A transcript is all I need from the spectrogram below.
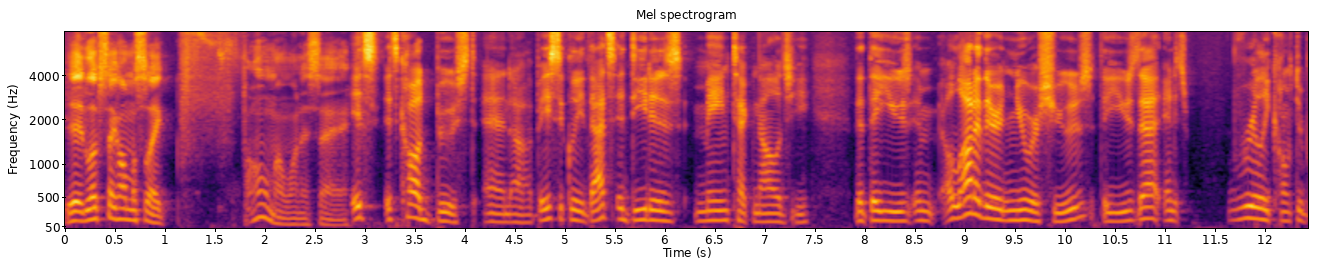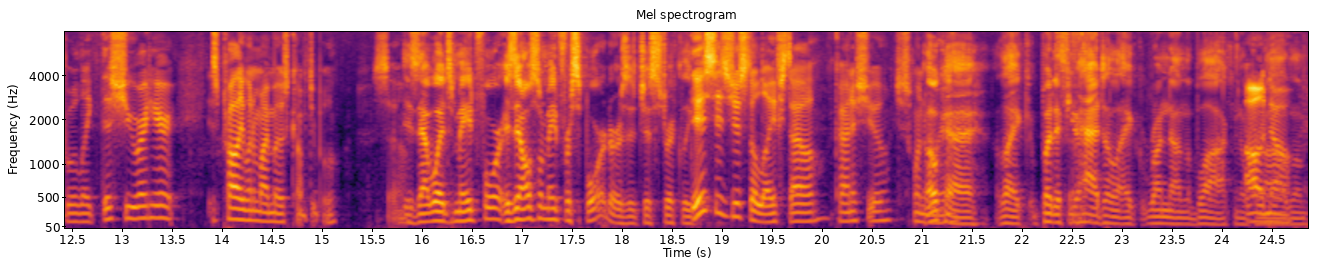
It looks like almost like foam. I want to say. It's it's called Boost, and uh, basically that's Adidas' main technology that they use in a lot of their newer shoes. They use that, and it's really comfortable. Like this shoe right here is probably one of my most comfortable. So Is that what it's made for? Is it also made for sport, or is it just strictly? this is just a lifestyle kind of shoe. Just one. okay, like, but if you had to like run down the block, no Oh, no. problem.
